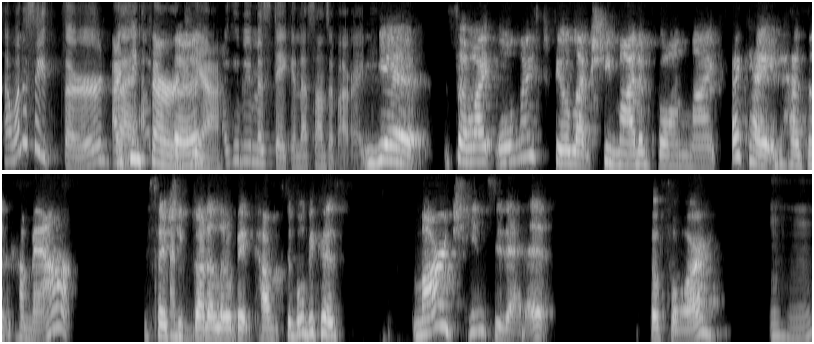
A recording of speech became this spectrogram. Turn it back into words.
I want to say third. I think third, third, Yeah. I could be mistaken. That sounds about right. Yeah. So I almost feel like she might have gone like, okay, it hasn't come out. So she got a little bit comfortable because Marge hinted at it before. Mm-hmm.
